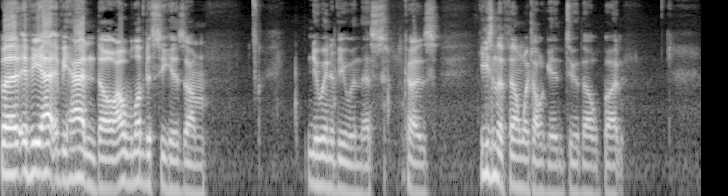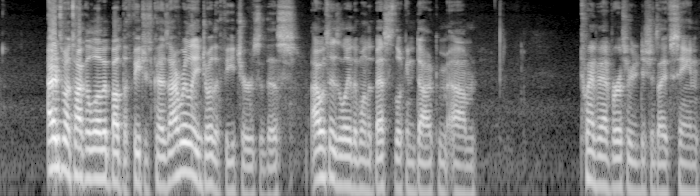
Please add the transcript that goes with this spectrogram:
But if he if he hadn't though, I would love to see his um new interview in this because he's in the film, which I'll get into though. But I just want to talk a little bit about the features because I really enjoy the features of this. I would say it's like one of the best looking doc um 20th anniversary editions I've seen.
